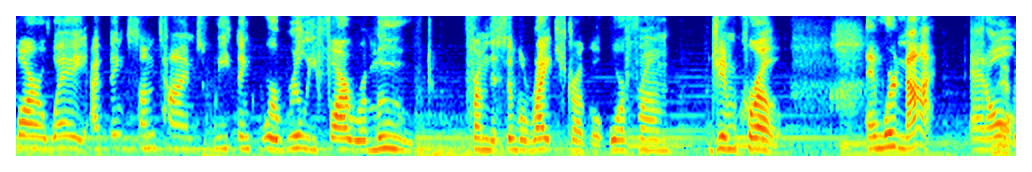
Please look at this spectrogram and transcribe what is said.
far away. I think sometimes we think we're really far removed from the civil rights struggle or from Jim Crow, and we're not at all.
